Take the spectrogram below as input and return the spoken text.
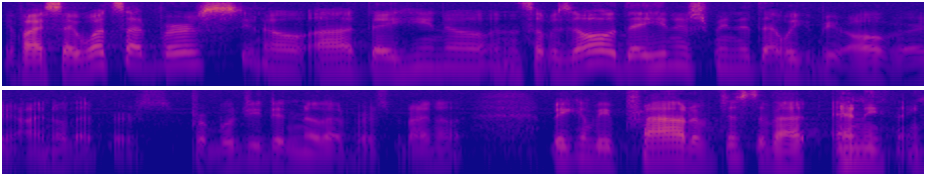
if I say, what's that verse? You know, uh, Dehino, and somebody says, oh, Dehino Shmina, that we can be, oh, very, I know that verse. Prabhuji didn't know that verse, but I know. That. We can be proud of just about anything.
